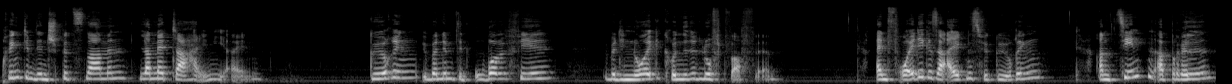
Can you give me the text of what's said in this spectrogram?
bringt ihm den Spitznamen Lametta Heini ein. Göring übernimmt den Oberbefehl über die neu gegründete Luftwaffe. Ein freudiges Ereignis für Göring. Am 10. April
